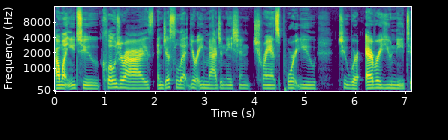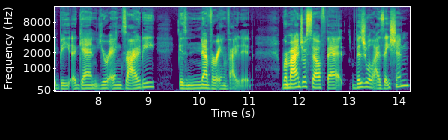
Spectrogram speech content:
I want you to close your eyes and just let your imagination transport you to wherever you need to be. Again, your anxiety is never invited. Remind yourself that visualization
